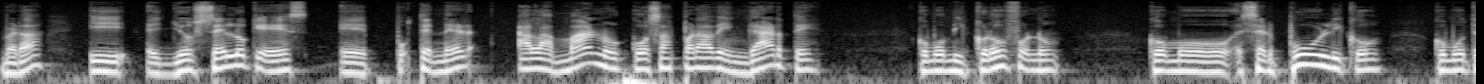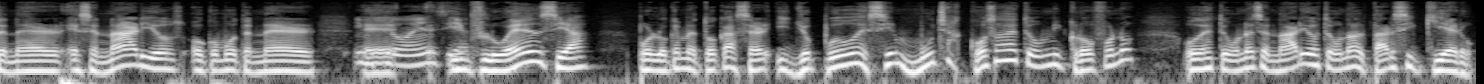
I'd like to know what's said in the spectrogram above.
¿verdad? y eh, yo sé lo que es eh, tener a la mano cosas para vengarte, como micrófono, como ser público, como tener escenarios o como tener influencia por lo que me toca hacer y yo puedo decir muchas cosas desde un micrófono o desde un escenario, desde un altar si quiero.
